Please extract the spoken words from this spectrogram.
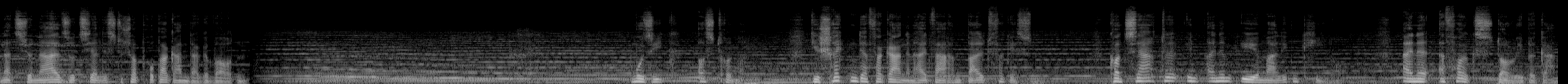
nationalsozialistischer Propaganda geworden. Musik aus Trümmern. Die Schrecken der Vergangenheit waren bald vergessen. Konzerte in einem ehemaligen Kino. Eine Erfolgsstory begann.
